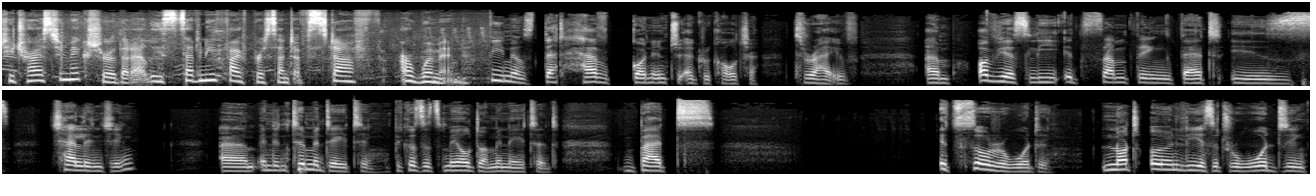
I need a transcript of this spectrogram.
she tries to make sure that at least 75% of staff are women. Females that have gone into agriculture thrive. Um, obviously, it's something that is challenging um, and intimidating because it's male dominated, but it's so rewarding. Not only is it rewarding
